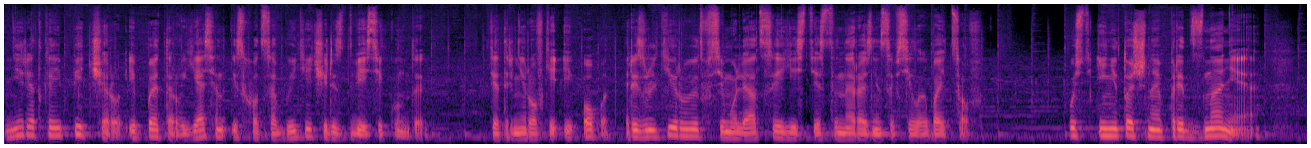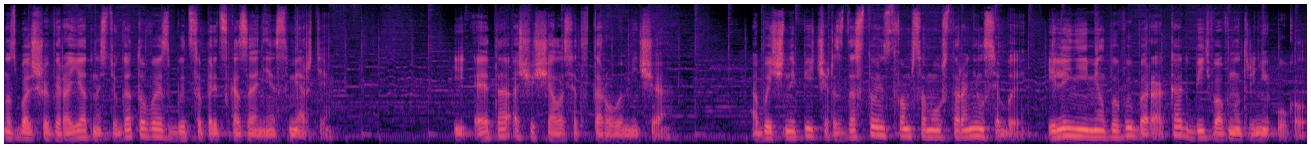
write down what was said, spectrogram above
Нередко и питчеру, и Петеру ясен исход событий через 2 секунды. Все тренировки и опыт результируют в симуляции естественной разницы в силах бойцов. Пусть и неточное предзнание, но с большой вероятностью готовое сбыться предсказание смерти. И это ощущалось от второго меча. Обычный питчер с достоинством самоусторонился бы или не имел бы выбора, как бить во внутренний угол.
